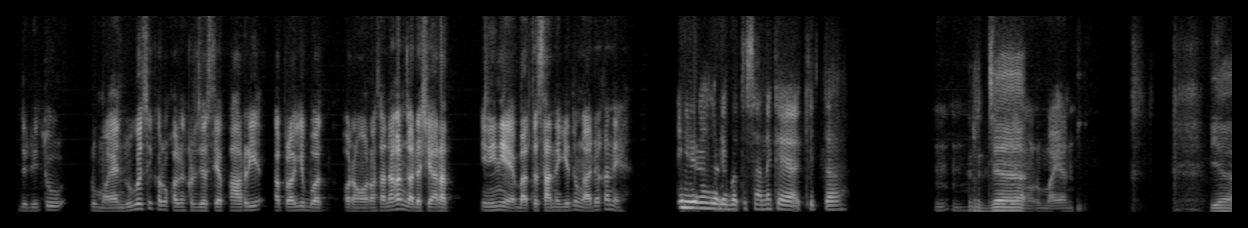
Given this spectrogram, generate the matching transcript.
Jadi itu lumayan juga sih kalau kalian kerja setiap hari apalagi buat orang-orang sana kan nggak ada syarat ininya ya batasannya gitu nggak ada kan ya? Iya, nggak ada batasannya kayak kita. Mm-mm. Kerja Jadi emang lumayan. ya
